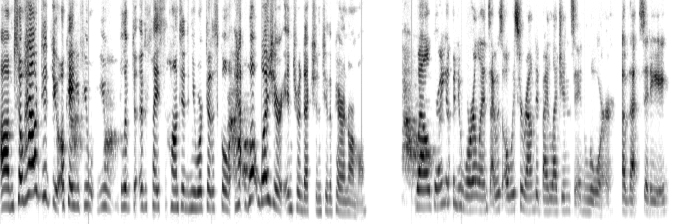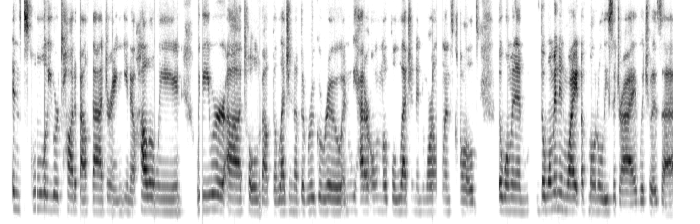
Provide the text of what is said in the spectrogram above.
Um, so how did you? Okay, if you you lived at a place haunted and you worked at a school, how, what was your introduction to the paranormal? Well, growing up in New Orleans, I was always surrounded by legends and lore of that city. In school, you were taught about that during, you know, Halloween. We were uh, told about the legend of the Rougarou, and we had our own local legend in New Orleans called the woman in the woman in white of Mona Lisa Drive, which was uh,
